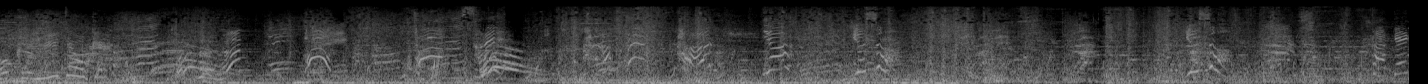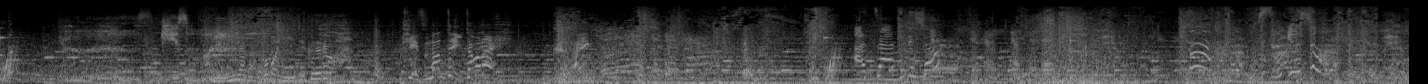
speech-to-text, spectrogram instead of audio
く見ておけながそばにいてくれるわ。傷なんて痛まない。くらい。熱々でしょ？はっよいしょ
